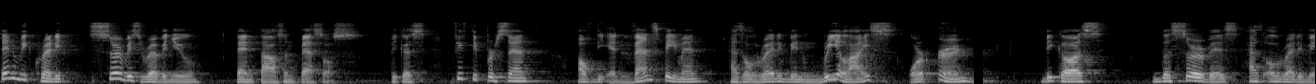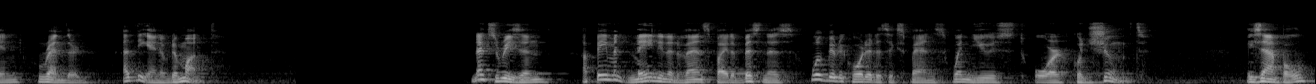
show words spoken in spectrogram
Then we credit service revenue 10,000 pesos because 50% of the advance payment has already been realized or earned because the service has already been rendered at the end of the month. Next reason, a payment made in advance by the business will be recorded as expense when used or consumed. Example,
